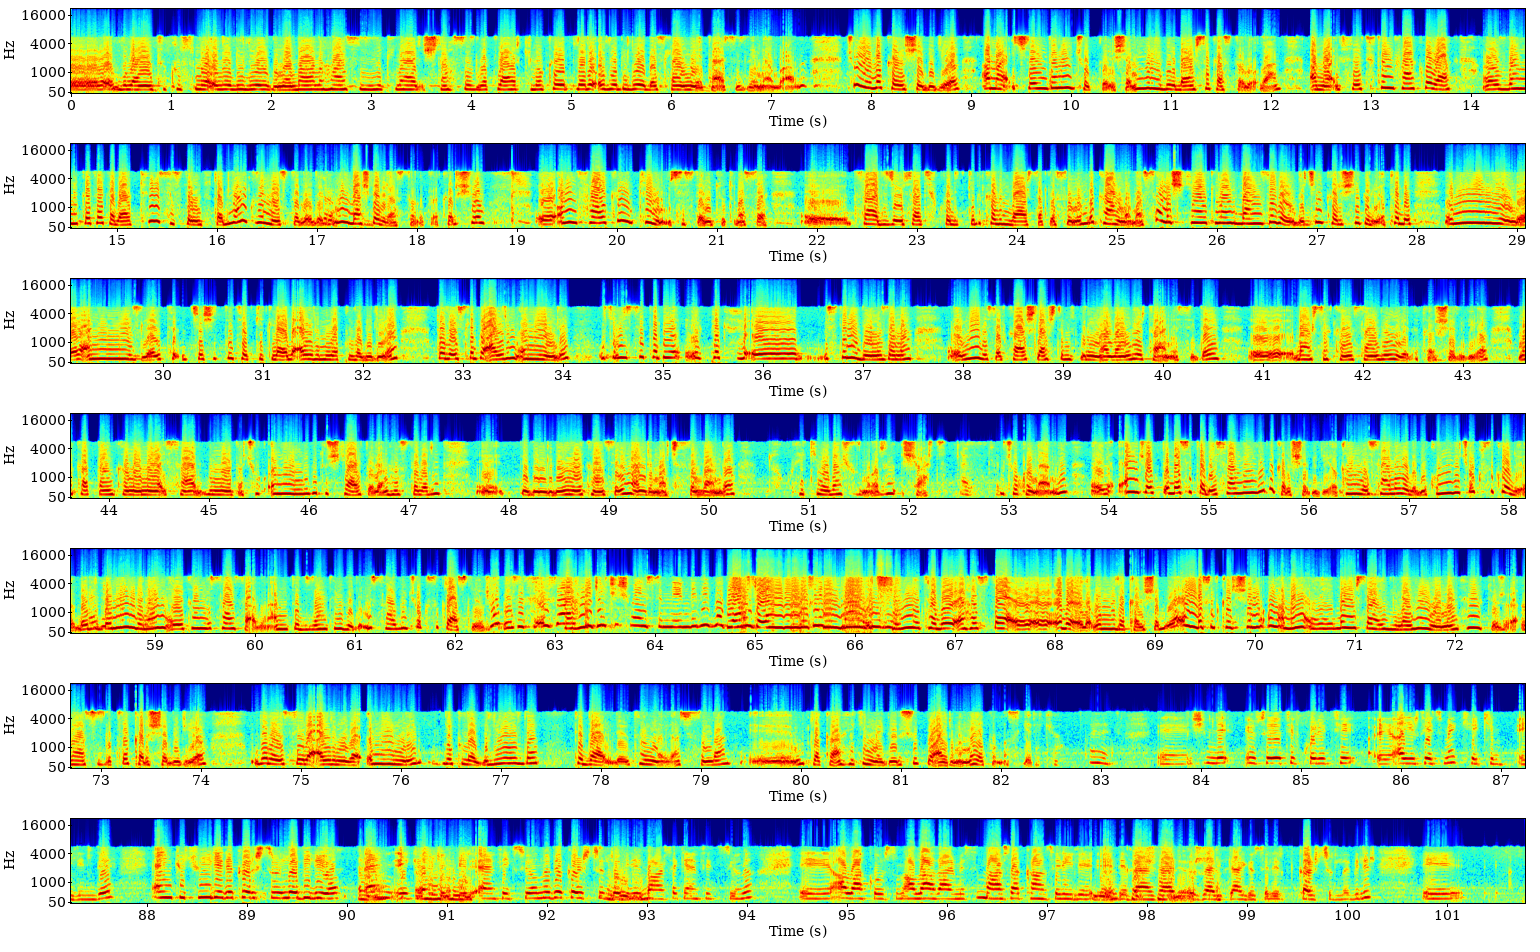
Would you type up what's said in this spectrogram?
bulantı kusma olabiliyor, buna bağlı halsizlikler, iştahsızlıklar, kilo kayıpları olabiliyor beslenme yetersizliğine bağlı. Çoğuyla karışabiliyor ama içlerinden en çok karışan yine bir bağırsak hastalığı olan ama ülseratiften farklı olarak ağızdan nakata kadar tüm sistemi tutabilen Crohn hastalığı dediğimiz başka bir hastalıkla karışıyor. Ee, onun farkı tüm sistemi tutması. Ee, sadece ülseratif kolit gibi kalın bağırsakla sınırlı kalmaması ama şikayetler benzer olduğu için karışabiliyor. Tabi ile, anemnezle, çeşitli tetkiklerle ayrım yapılabiliyor. Dolayısıyla bu ayrım önemli. İkincisi tabi pek e, istemediğimiz ama e, maalesef karşılaştığımız durumlardan bir tanesi de e, bağırsak kanserliğiyle de karışabiliyor. Makattan kanama, ishal bunlar da çok önemli. Bu tür şikayet olan hastaların e, dediğim gibi yine kanserin ayrımı açısından da hekime başvurmaları şart. Evet. Bu çok önemli. Ee, en çok da basit tabii ishallerle de karışabiliyor. Kan ve ishaller de bu konuda çok sık oluyor. Böyle dönem dönem e, kan ve ishal salgını, anotodizenteri dediğimiz salgın çok sık rastlıyoruz. Çok sık. Özellikle geçiş mevsimlerinde bir bakıyoruz. Biraz da ön günde sürdüğü için tabii hasta e, o- da öyle, onunla da karışabiliyor. En basit karışanı o ama e, bağırsağa hemen her tür rahatsızlıkla karışabiliyor. Dolayısıyla ayrımı da önemli, yapılabiliyor da tedavileri tanıları açısından e, mutlaka hekimle görüşüp bu ayrımın da yapılması gerekiyor. Evet. Ee, şimdi ülseratif koliti e, ayırt etmek hekim elinde. En küçüğüyle de karıştırılabiliyor. Evet. En e, küçücük Evet. bir enfeksiyonla da karıştırılabilir. Hı. Bağırsak enfeksiyonu. Ee, Allah korusun, Allah vermesin. Bağırsak kanseriyle e, Evet, de benzer özellikler gösterir, karıştırılabilir. Ee,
